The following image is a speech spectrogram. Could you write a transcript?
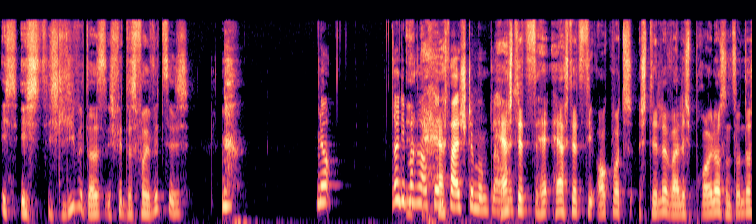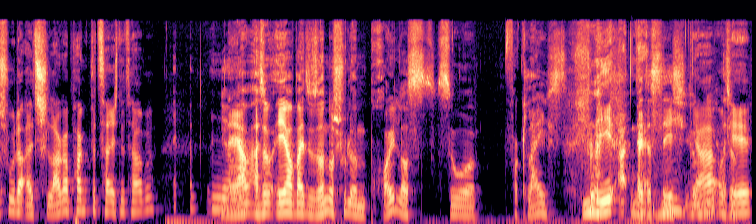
Ich, ich, ich liebe das, ich finde das voll witzig. ja. Na, die machen auf jeden Herrscht- Fall Stimmung, glaube Herrscht ich. jetzt, her- herrscht jetzt die awkward Stille, weil ich Broilers und Sonderschule als Schlagerpunk bezeichnet habe? Ja. Naja, also eher weil du Sonderschule und Broilers so vergleichst. Nee, ah, Weil das sehe ich Ja, also- okay.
